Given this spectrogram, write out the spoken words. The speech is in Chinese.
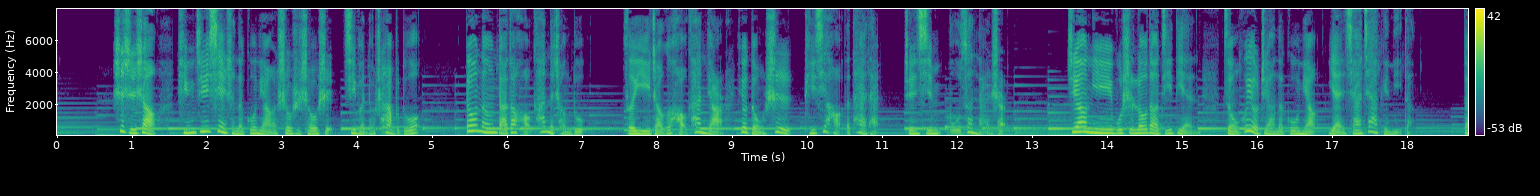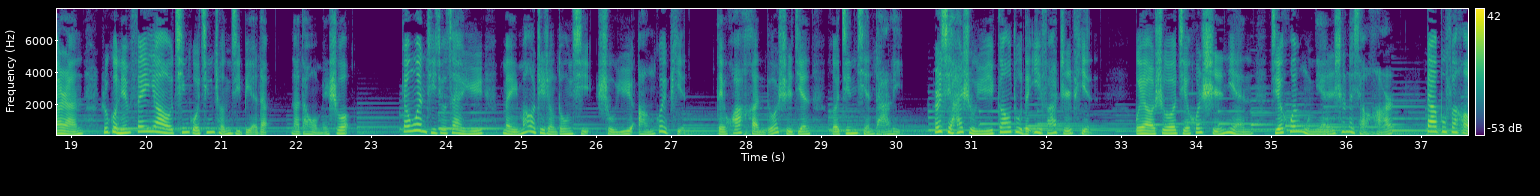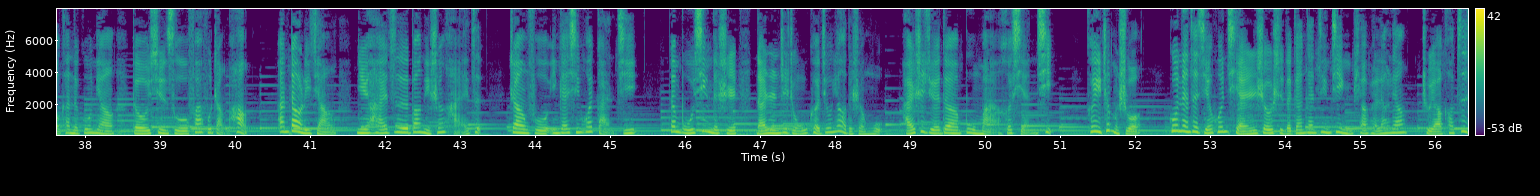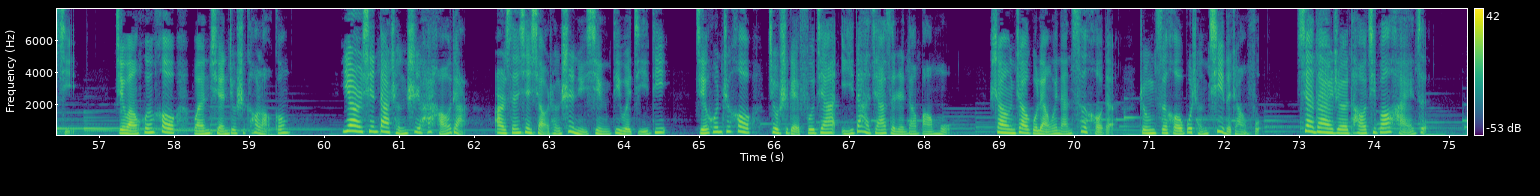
事实上，平均线上的姑娘收拾收拾，基本都差不多，都能达到好看的程度。所以，找个好看点儿又懂事、脾气好的太太。真心不算难事儿，只要你不是 low 到极点，总会有这样的姑娘眼瞎嫁给你的。当然，如果您非要倾国倾城级别的，那当我没说。但问题就在于，美貌这种东西属于昂贵品，得花很多时间和金钱打理，而且还属于高度的易乏值品。不要说结婚十年，结婚五年生了小孩儿，大部分好看的姑娘都迅速发福长胖。按道理讲，女孩子帮你生孩子，丈夫应该心怀感激。但不幸的是，男人这种无可救药的生物，还是觉得不满和嫌弃。可以这么说，姑娘在结婚前收拾得干干净净、漂漂亮亮，主要靠自己；结完婚后，完全就是靠老公。一二线大城市还好点儿，二三线小城市女性地位极低，结婚之后就是给夫家一大家子人当保姆。上照顾两位难伺候的，中伺候不成器的丈夫，下带着淘气包孩子。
